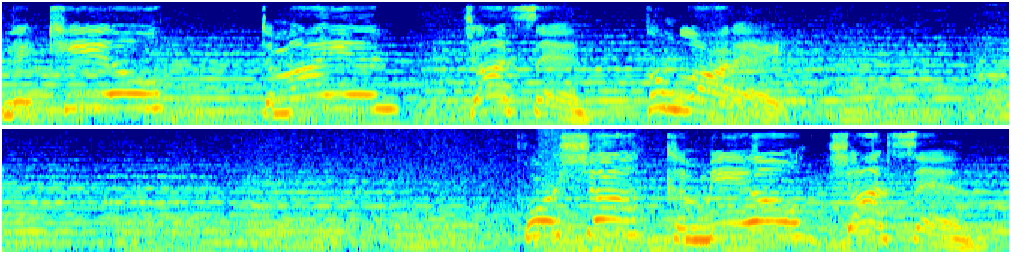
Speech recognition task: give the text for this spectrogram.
Nikhil Damayan Johnson, cum laude. Portia Camille Johnson.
